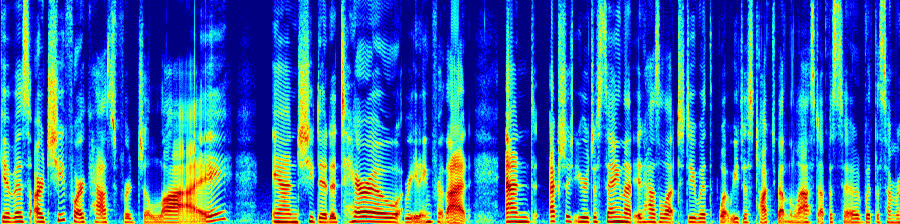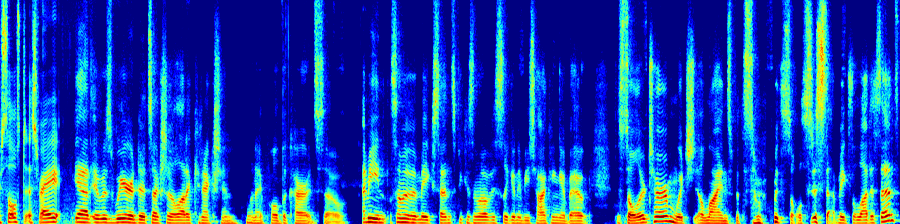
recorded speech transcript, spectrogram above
give us our chi forecast for July and she did a tarot reading for that. And actually, you were just saying that it has a lot to do with what we just talked about in the last episode with the summer solstice, right? Yeah, it was weird. It's actually a lot of connection when I pulled the cards. So, I mean, some of it makes sense because I'm obviously going to be talking about the solar term, which aligns with some with solstice. That makes a lot of sense.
